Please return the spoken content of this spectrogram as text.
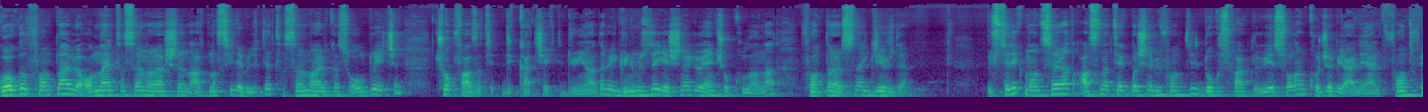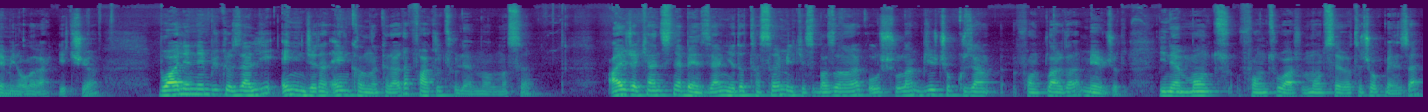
Google fontlar ve online tasarım araçlarının artmasıyla birlikte tasarım harikası olduğu için çok fazla dikkat çekti dünyada ve günümüzde yaşına göre en çok kullanılan fontlar arasına girdi. Üstelik Montserrat aslında tek başına bir font değil, 9 farklı üyesi olan koca bir aile yani font family olarak geçiyor. Bu ailenin en büyük özelliği en inceden en kalına kadar da farklı türlerin olması. Ayrıca kendisine benzeyen ya da tasarım ilkesi baz alınarak oluşturulan birçok güzel fontlar da mevcut. Yine Mont fontu var. Montserrat'a çok benzer.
